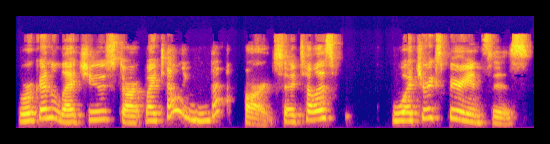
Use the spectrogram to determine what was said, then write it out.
we're going to let you start by telling that part. So, tell us what your experience is.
